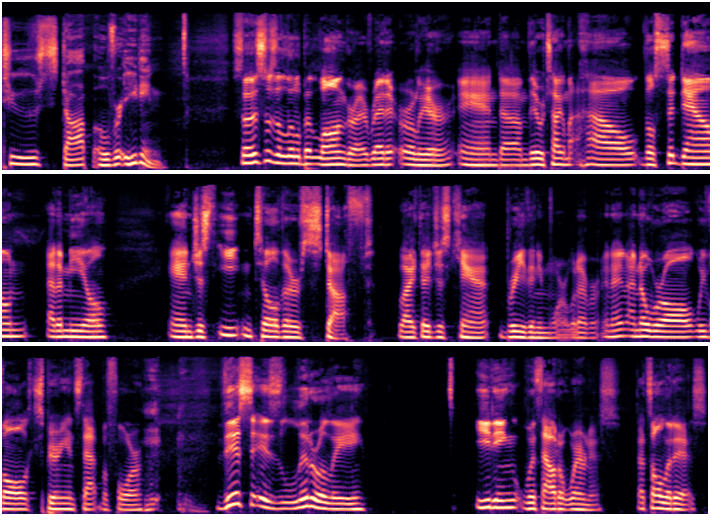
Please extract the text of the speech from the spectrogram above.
to stop overeating. So this was a little bit longer. I read it earlier, and um, they were talking about how they'll sit down at a meal and just eat until they're stuffed, like they just can't breathe anymore, whatever. And I, I know we're all we've all experienced that before. this is literally eating without awareness. That's all it is.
